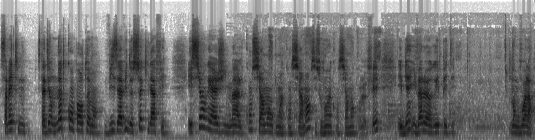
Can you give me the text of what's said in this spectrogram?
ça va être nous, c'est-à-dire notre comportement vis-à-vis de ce qu'il a fait. Et si on réagit mal, consciemment ou inconsciemment, c'est souvent inconsciemment qu'on le fait, eh bien, il va le répéter. Donc voilà.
